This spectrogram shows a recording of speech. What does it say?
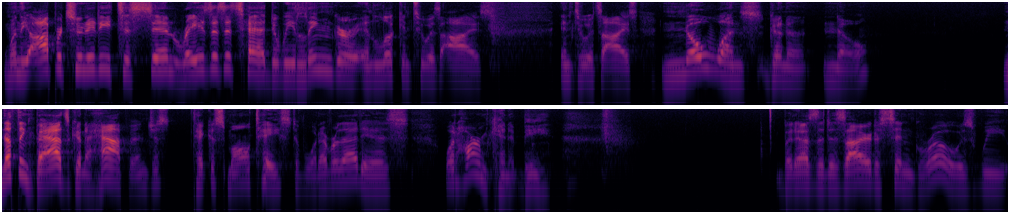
When the opportunity to sin raises its head, do we linger and look into his eyes? Into its eyes. No one's to know. Nothing bad's to happen. Just take a small taste of whatever that is. What harm can it be? But as the desire to sin grows, we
